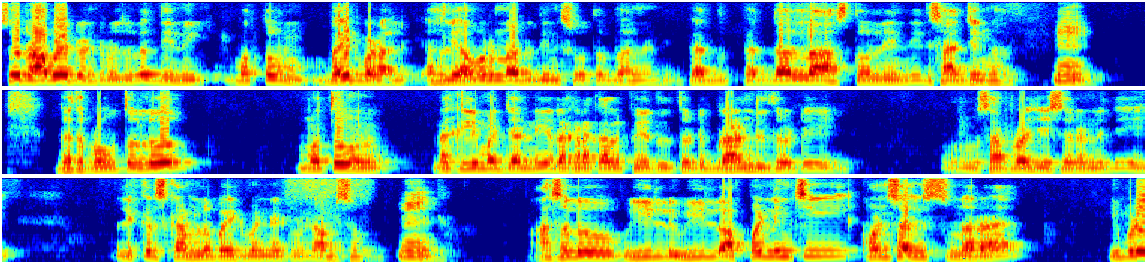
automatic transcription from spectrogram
సో రాబోయేటువంటి రోజుల్లో దీన్ని మొత్తం బయటపడాలి. అసలు ఎవరున్నారు దీనికి సూత్రధారులని? పెద్ద పెద్దవాళ్ళ హస్తం లేనిది ఇది సాధ్యం కాదు. గత ప్రభుత్వంలో మొత్తం నకిలీ మద్యాన్ని రకరకాల పేర్లతోటి బ్రాండ్లతోటి సరఫరా చేశారనేది లిక్కర్ స్కామ్లో బయటపడినటువంటి అంశం. అసలు వీళ్ళు వీళ్ళు అప్పటి నుంచి కొనసాగిస్తున్నారా? ఇప్పుడు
